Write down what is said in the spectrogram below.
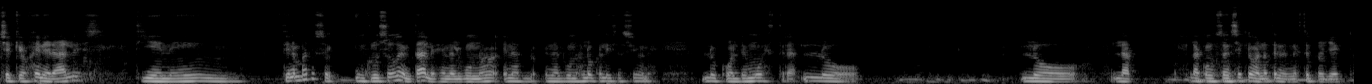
chequeos generales, tienen, tienen varios, incluso dentales en, alguna, en, algunas localizaciones, lo cual demuestra lo, lo, la, la constancia que van a tener en este proyecto.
